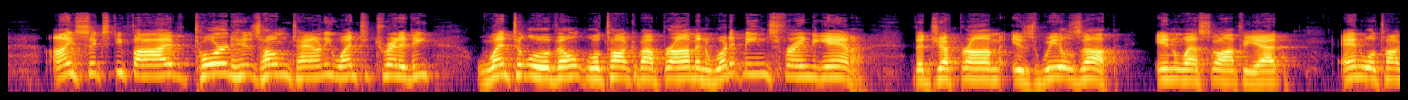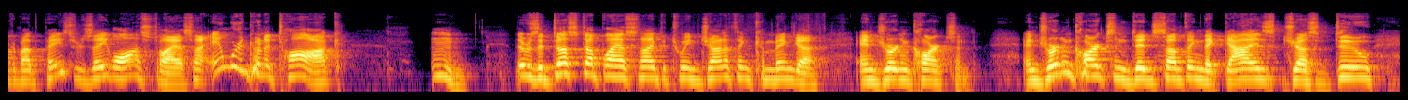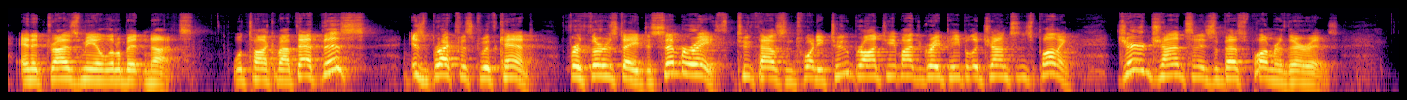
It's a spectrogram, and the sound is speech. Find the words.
I 65 toward his hometown. He went to Trinity went to Louisville. We'll talk about Brohm and what it means for Indiana that Jeff Brohm is wheels up in West Lafayette. And we'll talk about the Pacers. They lost last night. And we're going to talk. Mm, there was a dust up last night between Jonathan Kuminga and Jordan Clarkson. And Jordan Clarkson did something that guys just do, and it drives me a little bit nuts. We'll talk about that. This is Breakfast with Kent for Thursday, December 8th, 2022, brought to you by the great people at Johnson's Plumbing. Jared Johnson is the best plumber there is.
